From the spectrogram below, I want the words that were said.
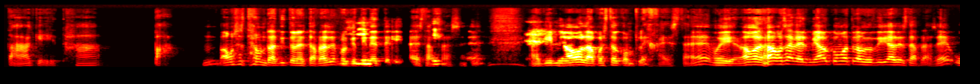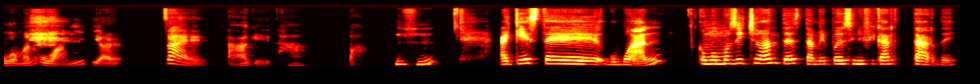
打给他 ¿Mm? Vamos a estar un ratito en esta frase porque tiene telita esta frase. ¿eh? Aquí Miao la ha puesto compleja esta. ¿eh? Muy bien, vamos, vamos a ver, Miao, ¿cómo traducirías esta frase? ¿eh? Aquí este wan, como hemos dicho antes, también puede significar tarde.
